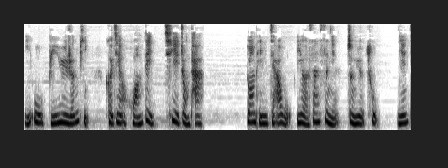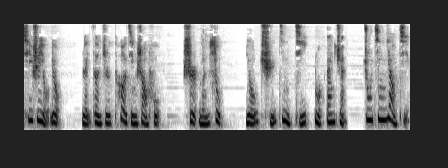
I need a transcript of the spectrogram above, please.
以物比喻人品，可见皇帝器重他。端平甲午一二三四年正月初，年七十有六，累赠之特进少傅，是文素，有取进集若干卷，诸经要解，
